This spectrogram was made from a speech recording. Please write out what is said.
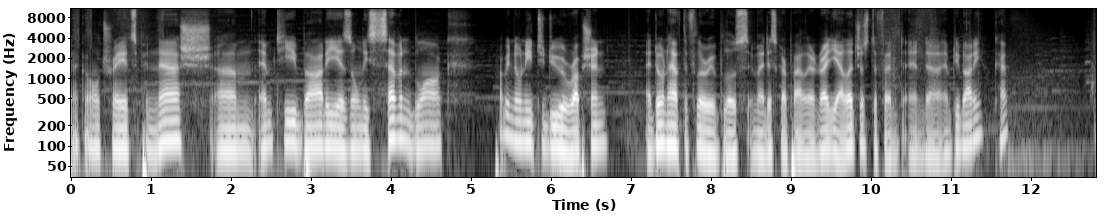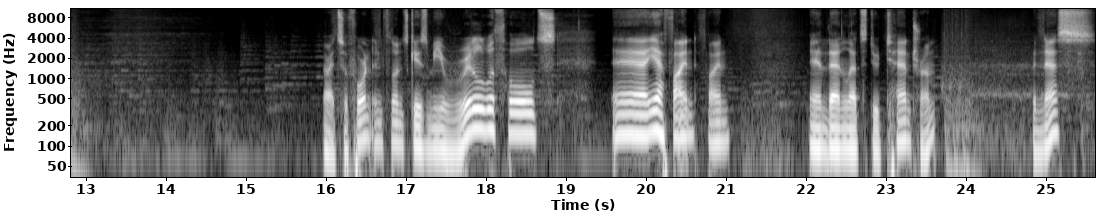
Jack all trades, Panache. Um, empty Body is only 7 block. Probably no need to do Eruption. I don't have the Flurry of Blows in my discard pile, right? Yeah, let's just defend and uh, Empty Body, okay? Alright, so foreign influence gives me Riddle with Holes. Uh, yeah, fine, fine. And then let's do tantrum. Finesse.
